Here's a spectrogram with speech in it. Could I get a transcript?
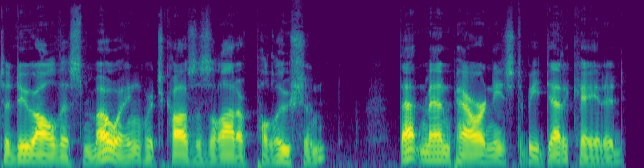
to do all this mowing, which causes a lot of pollution, that manpower needs to be dedicated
